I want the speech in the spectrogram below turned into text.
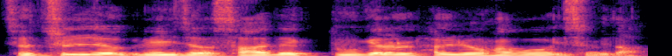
저출력 레이저 402개를 활용하고 있습니다.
